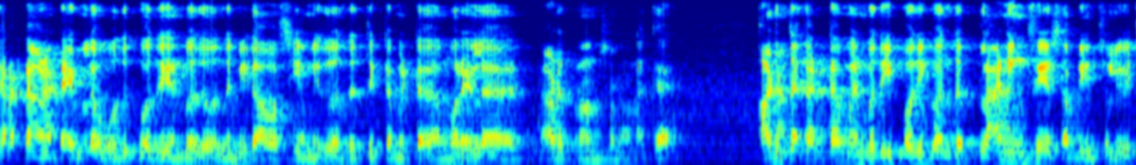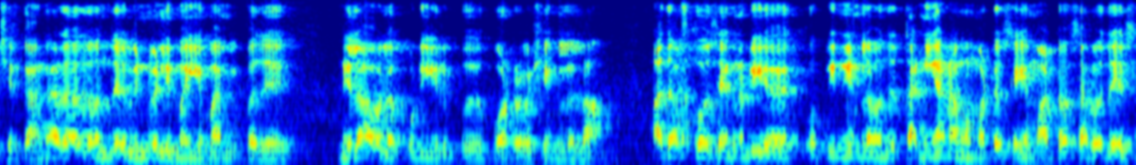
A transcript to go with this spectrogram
கரெக்டான டைமில் ஒதுக்குவது என்பது வந்து மிக அவசியம். இது வந்து திட்டமிட்ட முறையில் அடுக்கணும்னு சொன்னாக்க அடுத்த கட்டம் என்பது இப்போதைக்கு வந்து பிளானிங் ஃபேஸ் அப்படின்னு சொல்லி வச்சிருக்காங்க. அதாவது வந்து விண்வெளி மையம் அமைப்பது நிலாவில் குடியிருப்பு போன்ற விஷயங்கள் எல்லாம். அது அஃப்கோர்ஸ் என்னுடைய ஒப்பீனியனில் வந்து தனியாக நம்ம மட்டும் செய்ய மாட்டோம். சர்வதேச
